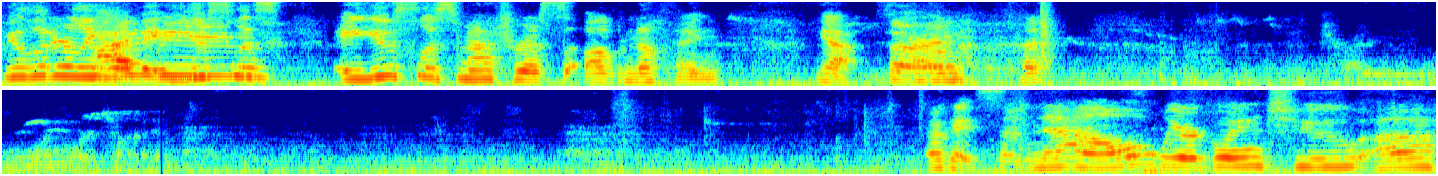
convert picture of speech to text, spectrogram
You literally have a mean- useless a useless mattress of nothing. Yeah. Sorry. um, try this one more time. Okay, so now we are going to uh,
